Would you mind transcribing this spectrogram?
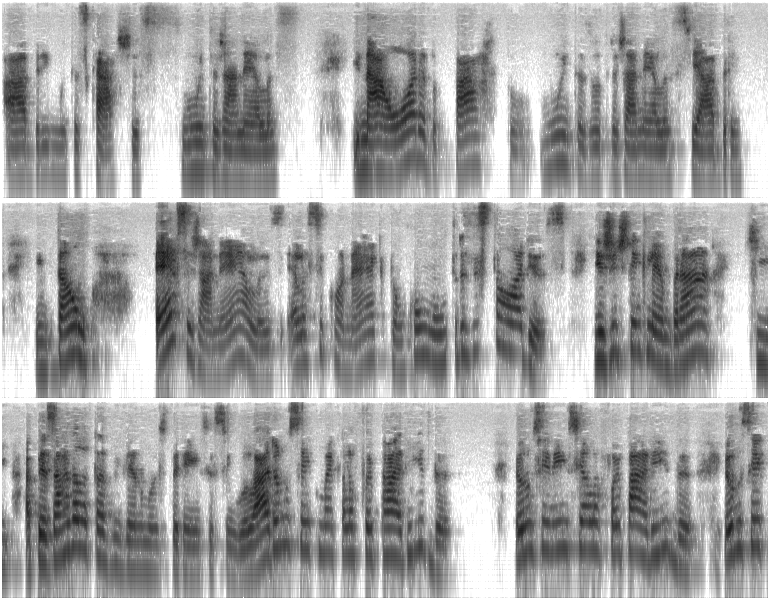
abre muitas caixas, muitas janelas. E na hora do parto, muitas outras janelas se abrem. Então, essas janelas, elas se conectam com outras histórias. E a gente tem que lembrar que, apesar dela estar vivendo uma experiência singular, eu não sei como é que ela foi parida. Eu não sei nem se ela foi parida. Eu não sei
